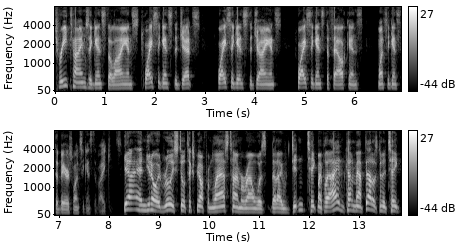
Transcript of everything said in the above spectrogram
Three times against the Lions, twice against the Jets, twice against the Giants, twice against the Falcons, once against the Bears, once against the Vikings. Yeah, and you know, it really still ticks me off from last time around was that I didn't take my play. I had kind of mapped out I was going to take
